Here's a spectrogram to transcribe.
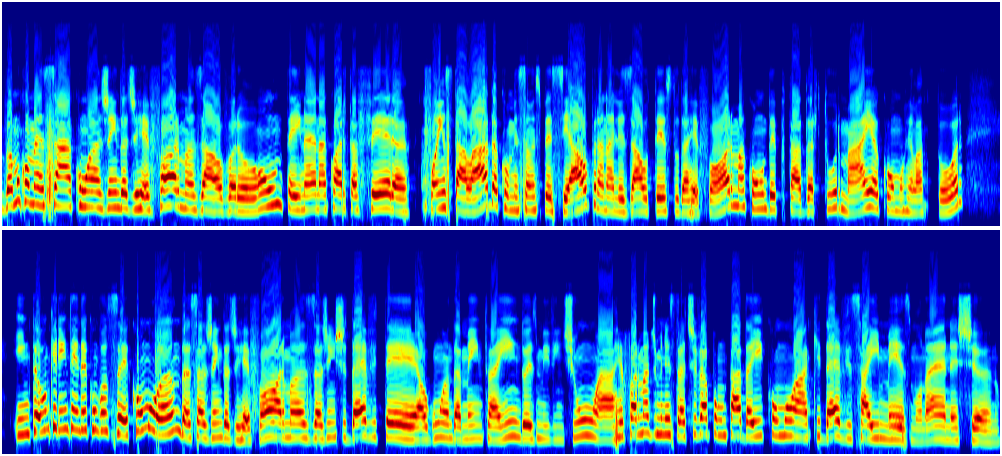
Vamos começar com a agenda de reformas, Álvaro. Ontem, né, na quarta-feira, foi instalada a comissão especial para analisar o texto da reforma, com o deputado Arthur Maia como relator. Então, eu queria entender com você como anda essa agenda de reformas. A gente deve ter algum andamento aí em 2021. A reforma administrativa é apontada aí como a que deve sair mesmo, né, neste ano.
